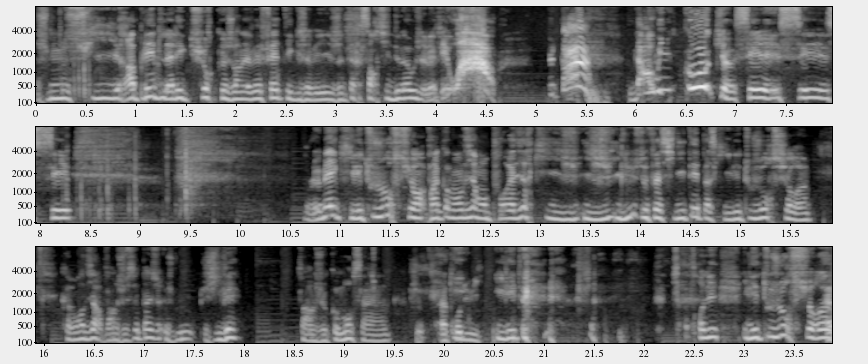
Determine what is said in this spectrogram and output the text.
je me suis rappelé de la lecture que j'en avais faite et que j'avais, j'étais ressorti de là où j'avais fait waouh, putain, Darwin Cook, c'est, c'est, c'est. Le mec, il est toujours sur. Enfin, comment dire, on pourrait dire qu'il il, il use de facilité parce qu'il est toujours sur. euh, Comment dire, enfin, je sais pas, j'y vais. Enfin, je commence à. Je- Introduit. Il est. J'introduis. Il est toujours sur. euh,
